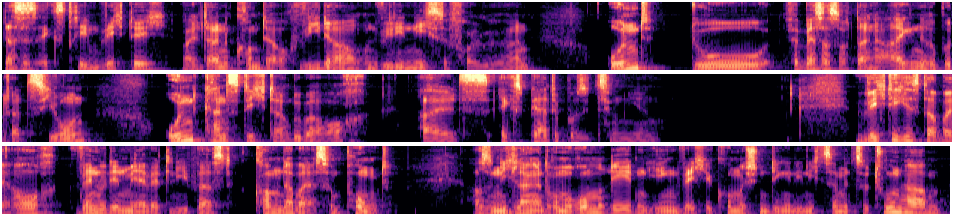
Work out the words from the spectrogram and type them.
Das ist extrem wichtig, weil dann kommt er auch wieder und will die nächste Folge hören. Und du verbesserst auch deine eigene Reputation und kannst dich darüber auch als Experte positionieren. Wichtig ist dabei auch, wenn du den Mehrwert lieferst, komm dabei erst zum Punkt. Also nicht lange drumherum reden, irgendwelche komischen Dinge, die nichts damit zu tun haben,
